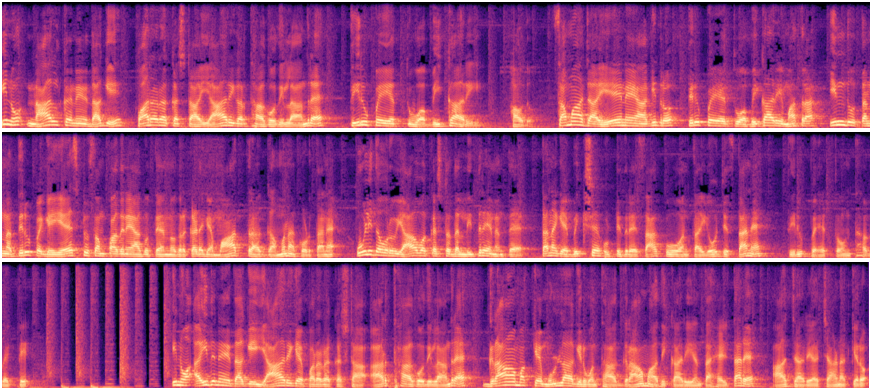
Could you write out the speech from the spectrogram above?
ಇನ್ನು ನಾಲ್ಕನೇದಾಗಿ ಪರರ ಕಷ್ಟ ಯಾರಿಗೆ ಅರ್ಥ ಆಗೋದಿಲ್ಲ ಅಂದರೆ ತಿರುಪೆ ಎತ್ತುವ ಬಿಕಾರಿ ಹೌದು. ಸಮಾಜ ಏನೇ ಆಗಿದ್ರೂ ತಿರುಪೆ ಎತ್ತುವ ಬಿಕಾರಿ ಮಾತ್ರ ಇಂದು ತನ್ನ ತಿರುಪೆಗೆ ಎಷ್ಟು ಸಂಪಾದನೆ ಆಗುತ್ತೆ ಅನ್ನೋದರ ಕಡೆಗೆ ಮಾತ್ರ ಗಮನ ಕೊಡ್ತಾನೆ. ಉಳಿದವರು ಯಾವ ಕಷ್ಟದಲ್ಲಿದ್ರೇನಂತೆ ತನಗೆ ಭಿಕ್ಷೆ ಹುಟ್ಟಿದ್ರೆ ಸಾಕು ಅಂತ ಯೋಚಿಸ್ತಾನೆ ತಿರುಪೆ ಎತ್ತುವಂತಹ ವ್ಯಕ್ತಿ. ಇನ್ನು ಐದನೆಯದಾಗಿ ಯಾರಿಗೆ ಪರರ ಕಷ್ಟ ಅರ್ಥ ಆಗೋದಿಲ್ಲ ಅಂದರೆ ಗ್ರಾಮಕ್ಕೆ ಮುಳ್ಳಾಗಿರುವಂತಹ ಗ್ರಾಮಾಧಿಕಾರಿ ಅಂತ ಹೇಳ್ತಾರೆ ಆಚಾರ್ಯ ಚಾಣಕ್ಯರು.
